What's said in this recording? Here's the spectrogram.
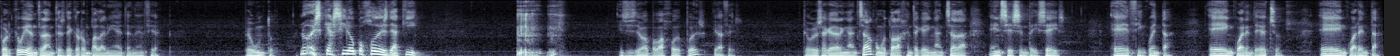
¿por qué voy a entrar antes de que rompa la línea de tendencia? Pregunto. No, es que así lo cojo desde aquí. ¿Y si se va para abajo después? ¿Qué haces? te vuelves a quedar enganchado, como toda la gente que hay enganchada en 66, en 50, en 48, en 40,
